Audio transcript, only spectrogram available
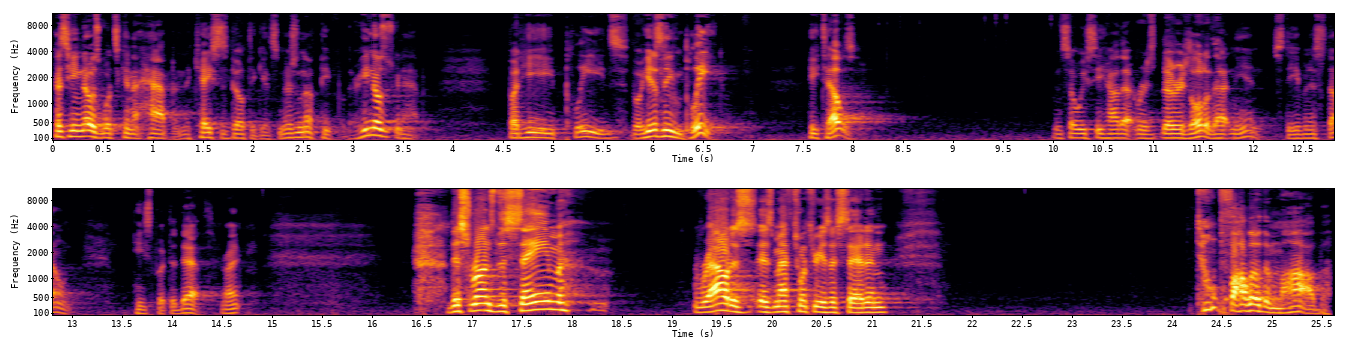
because he knows what's going to happen. The case is built against him. There's enough people there. He knows what's going to happen. But he pleads, but he doesn't even plead. He tells them. And so we see how that res- the result of that in the end. Stephen is stoned. He's put to death, right? This runs the same route as, as Matthew 23, as I said, and don't follow the mob.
